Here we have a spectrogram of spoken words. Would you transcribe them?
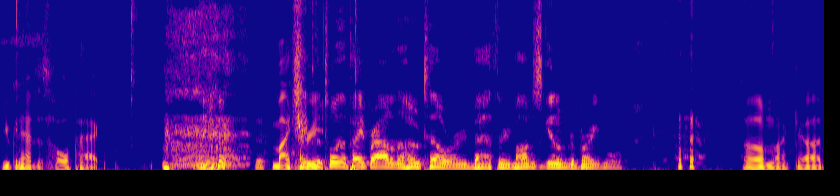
You can have this whole pack. My Take the toilet paper out of the hotel room bathroom. I'll just get them to bring more. oh my god.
